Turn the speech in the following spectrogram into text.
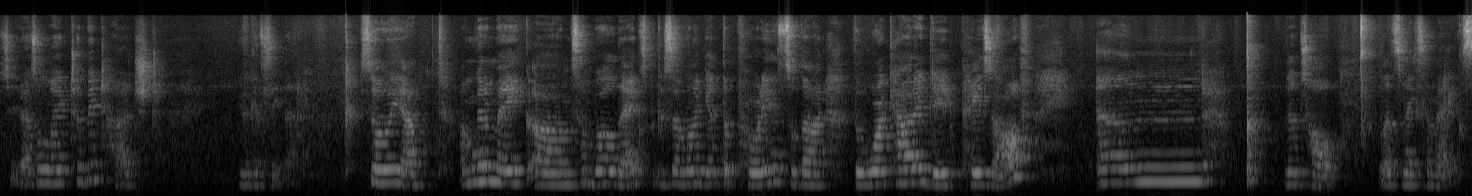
She doesn't like to be touched. You can see that so yeah, I'm gonna make um, some boiled eggs because I want to get the protein so that the workout I did pays off. And that's all. Let's make some eggs.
